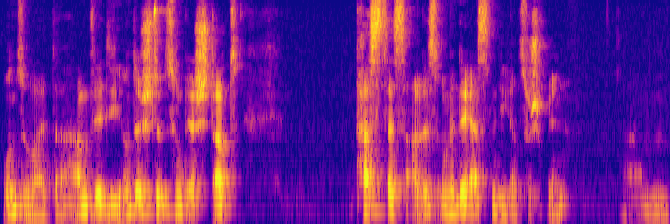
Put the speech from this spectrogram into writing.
und so weiter? Haben wir die Unterstützung der Stadt? passt das alles, um in der ersten Liga zu spielen. Ähm,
